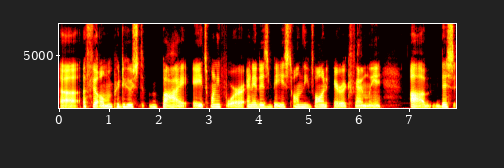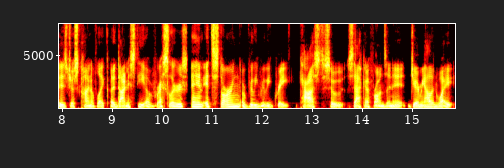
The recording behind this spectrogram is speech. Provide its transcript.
uh, a film produced by A24, and it is based on the Von Erich family. Um, this is just kind of like a dynasty of wrestlers, and it's starring a really, really great cast. So Zac Efron's in it, Jeremy Allen White,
